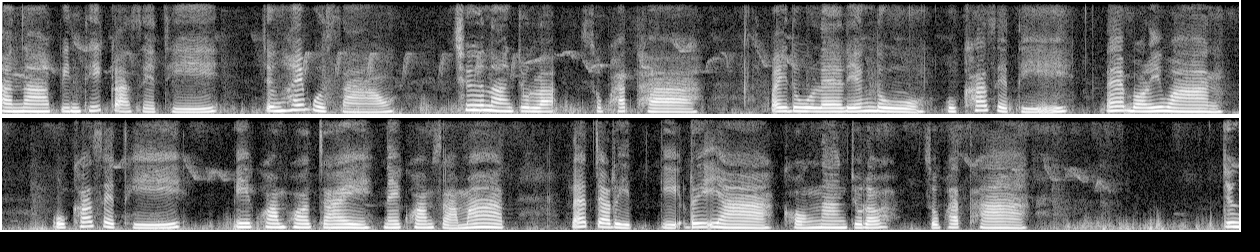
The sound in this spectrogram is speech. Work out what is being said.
อานาปินทิกะเศรษฐี จึงให้บุตรสาว ชื่อนางจุลสุพัทธา ไปดูแลเลี้ยงดูอุคาเศรษฐี และบริวาร อุคเศรษฐี มีความพอใจในความสามารถ และจริตกิริยาของนางจุลสุพัทธา จึง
